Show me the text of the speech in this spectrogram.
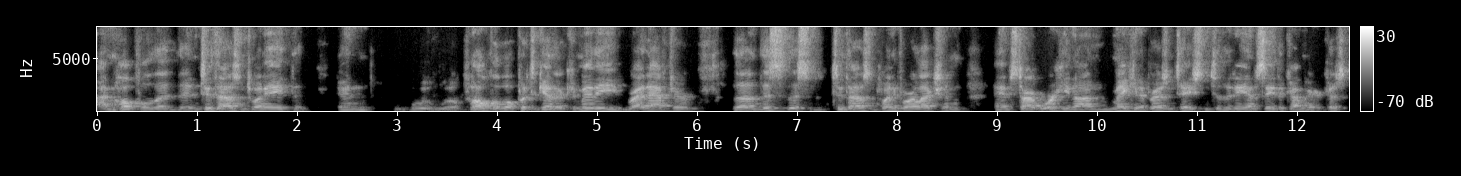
I'm hopeful that in 2028, and we'll hopefully we'll put together a committee right after the this this 2024 election and start working on making a presentation to the DNC to come here because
